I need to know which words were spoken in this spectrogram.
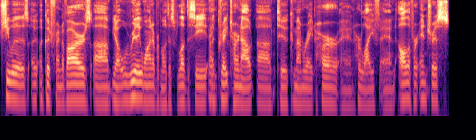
she was a, a good friend of ours. Um, you know, we really want to promote this. We'd love to see a great turnout uh, to commemorate her and her life and all of her interests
